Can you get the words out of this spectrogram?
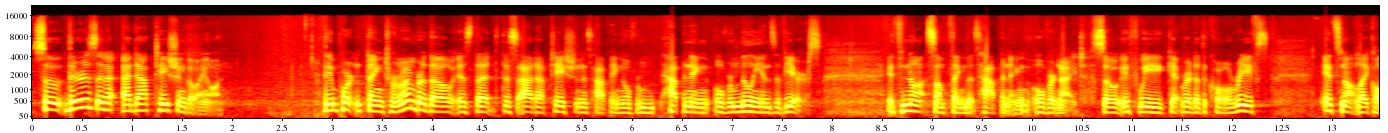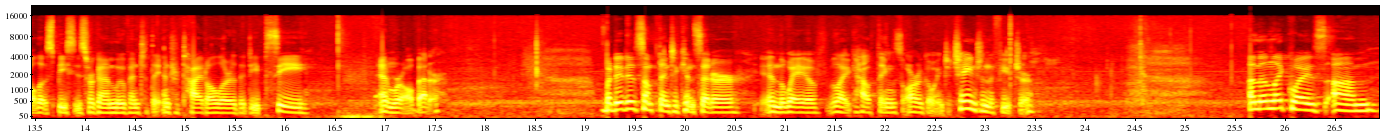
So there is an adaptation going on. The important thing to remember though is that this adaptation is happening over, happening over millions of years. It's not something that's happening overnight. So if we get rid of the coral reefs, it's not like all those species are going to move into the intertidal or the deep sea and we're all better. But it is something to consider in the way of like how things are going to change in the future. And then likewise, um,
